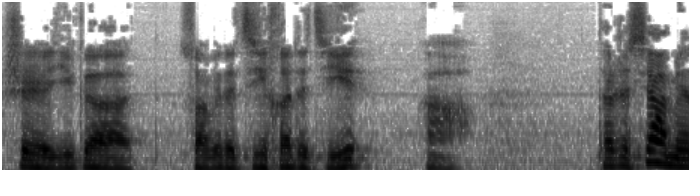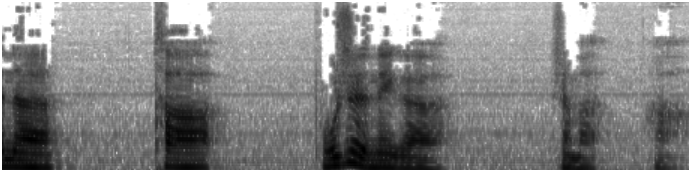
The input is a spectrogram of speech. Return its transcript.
是一个所谓的集合的“集”啊，但是下面呢，它不是那个什么啊。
